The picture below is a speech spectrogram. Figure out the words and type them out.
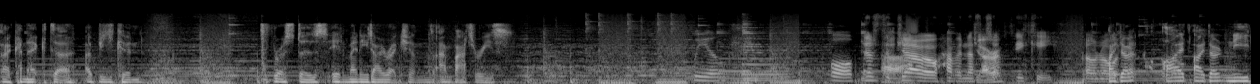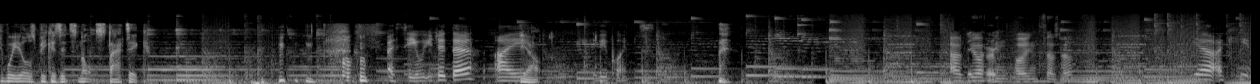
a connector, a beacon, thrusters in many directions, and batteries. wheels. Or Does the Uh, gyro have enough gyro? tzatziki? Oh no, I don't. I, I don't need wheels because it's not static. I see what you did there. I Yeah. give you points. How's your Okay. thing going, Thuzo? Yeah, I keep.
